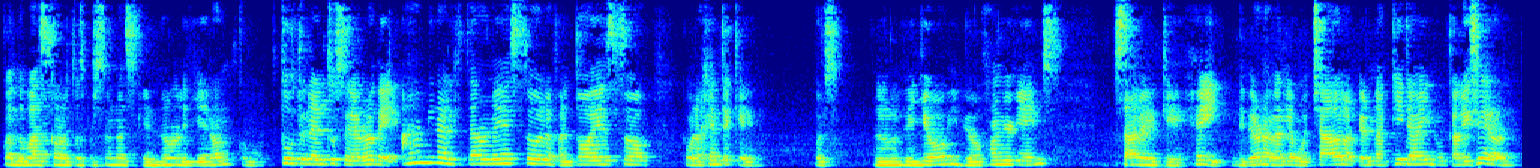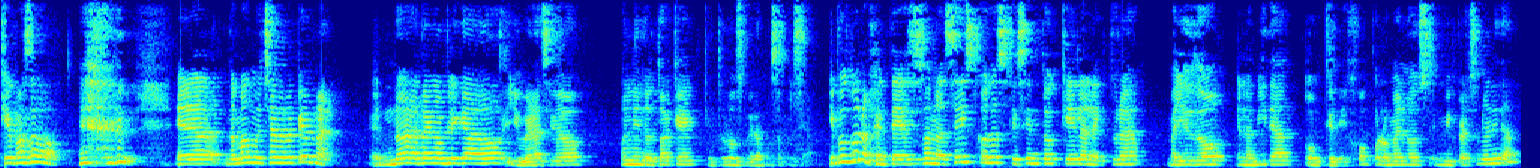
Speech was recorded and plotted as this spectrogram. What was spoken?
cuando vas con otras personas que no lo leyeron, como tú tener en tu cerebro de, ah, mira, le quitaron esto, le faltó esto, como la gente que pues lo leyó y vio Hunger Games sabe que, hey, debieron haberle mochado la pierna a Kira y nunca lo hicieron. ¿Qué pasó? era nada más mocharle la pierna. No era tan complicado y hubiera sido un lindo toque que todos hubiéramos apreciado. Y pues bueno, gente, esas son las seis cosas que siento que la lectura me ayudó en la vida o que dejó por lo menos en mi personalidad.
